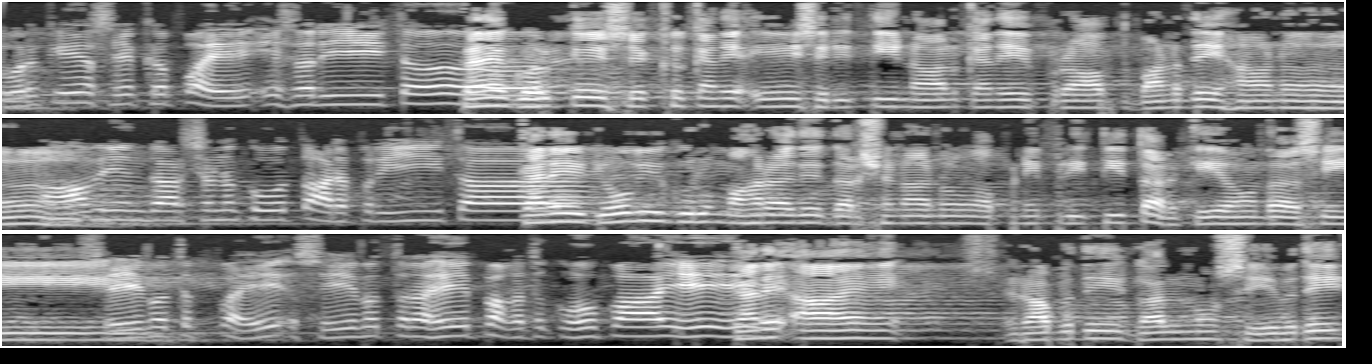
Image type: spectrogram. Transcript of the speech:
ਗੁਰ ਕੇ ਸਿੱਖ ਭਏ ਇਸ ਰੀਤ। ਕਹਿੰਦੇ ਗੁਰ ਕੇ ਸਿੱਖ ਕਹਿੰਦੇ ਇਸ ਰੀਤੀ ਨਾਲ ਕਹਿੰਦੇ ਪ੍ਰਾਪਤ ਬਣਦੇ ਹਨ। ਆਵੇਂ ਦਰਸ਼ਨ ਕੋ ਧਰ ਪ੍ਰੀਤ। ਕਹਿੰਦੇ ਜੋ ਵੀ ਗੁਰੂ ਮਹਾਰਾਜ ਦੇ ਦਰਸ਼ਨਾਂ ਨੂੰ ਆਪਣੀ ਪ੍ਰੀਤੀ ਧਰ ਕੇ ਆਉਂਦਾ ਸੀ। ਸੇਵਤ ਭਏ ਸੇਵਤ ਰਹੇ ਭਗਤ ਕੋ ਪਾਏ। ਕਹਿੰਦੇ ਆਏ ਰੱਬ ਦੀ ਗੱਲ ਨੂੰ ਸੇਵਦੇ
